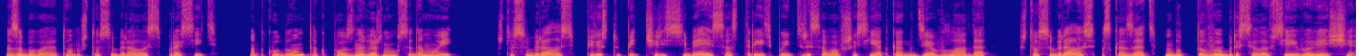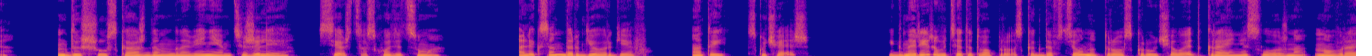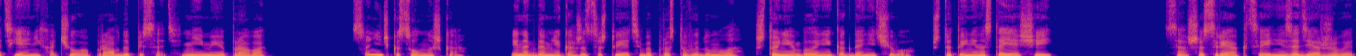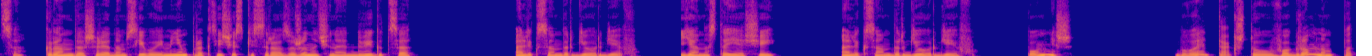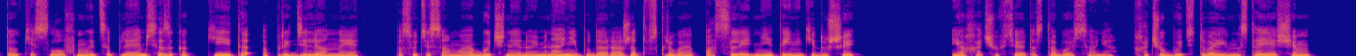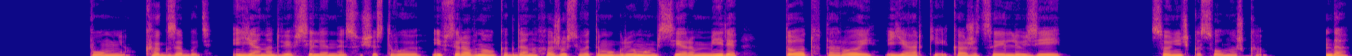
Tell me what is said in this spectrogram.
Забывая о том, что собиралась спросить, откуда он так поздно вернулся домой. Что собиралась переступить через себя и сострить, поинтересовавшись едко, где Влада. Что собиралась сказать, будто выбросила все его вещи. Дышу с каждым мгновением тяжелее. Сердце сходит с ума. Александр Георгиев. А ты скучаешь? Игнорировать этот вопрос, когда все нутро скручивает, крайне сложно, но врать я не хочу, а правду писать не имею права. Сонечка-солнышко, иногда мне кажется, что я тебя просто выдумала, что не было никогда ничего, что ты не настоящий. Саша с реакцией не задерживается. Карандаш рядом с его именем практически сразу же начинает двигаться. Александр Георгиев. Я настоящий. Александр Георгиев. Помнишь? Бывает так, что в огромном потоке слов мы цепляемся за какие-то определенные, по сути, самые обычные, но именно они будоражат, вскрывая последние тайники души. «Я хочу все это с тобой, Соня. Хочу быть твоим настоящим». Помню, как забыть. Я на две вселенные существую, и все равно, когда нахожусь в этом угрюмом сером мире, тот второй, яркий, кажется иллюзией. Сонечка-солнышко. Да,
